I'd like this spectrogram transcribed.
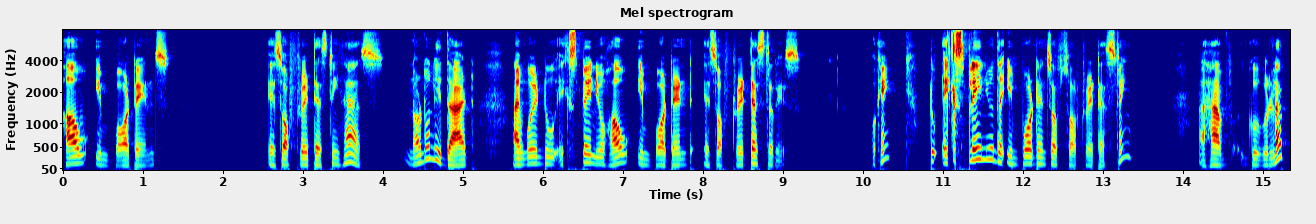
how important a software testing has. Not only that, I'm going to explain you how important a software tester is. Okay, to explain you the importance of software testing, I have Googled up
